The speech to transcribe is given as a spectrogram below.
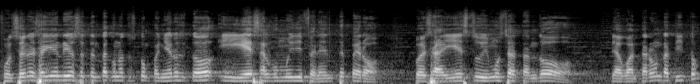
funciones ahí en Río 70 con otros compañeros y todo. Y es algo muy diferente, pero pues ahí estuvimos tratando de aguantar un ratito.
